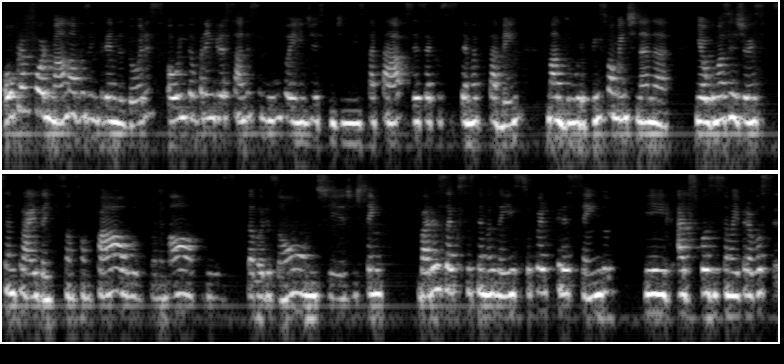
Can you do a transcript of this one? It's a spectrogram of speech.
ou para formar novos empreendedores, ou então para ingressar nesse mundo aí de, de startups, esse ecossistema que está bem maduro, principalmente né, na, em algumas regiões centrais aí, que são São Paulo, Florianópolis, Belo Horizonte, a gente tem vários ecossistemas aí super crescendo e à disposição aí para você.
